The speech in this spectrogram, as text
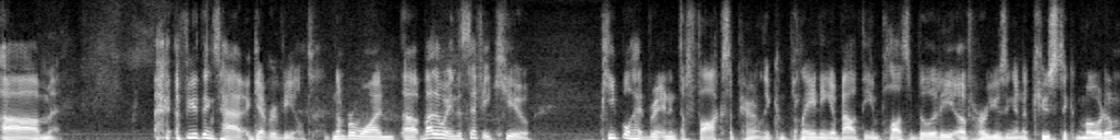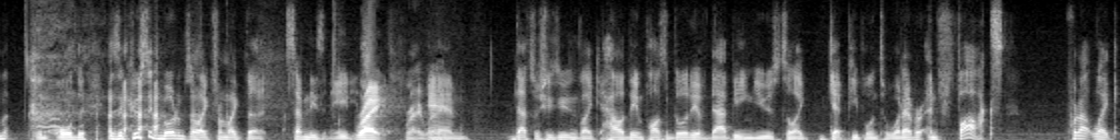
um, a few things have get revealed. Number one, uh, by the way, in this FAQ, people had written into Fox apparently complaining about the implausibility of her using an acoustic modem in older because acoustic modems are like from like the 70s and 80s. Right, right, right. And that's what she's using, like how the implausibility of that being used to like get people into whatever. And Fox put out like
